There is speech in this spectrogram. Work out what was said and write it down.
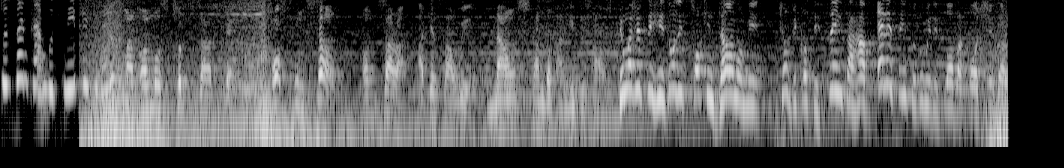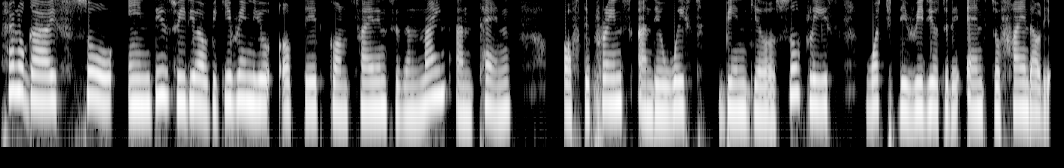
to spend time with me. This man almost choked Zara to death. Forced himself on Zara against her will. Now stand up and leave this house. Your Majesty, he's only talking down on me just because he thinks I have anything to do with his lover called Shizara. hello guys so in this video i'll be giving you update concerning season 9 and 10 of the prince and the waste bin girl so please watch the video to the end to find out the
